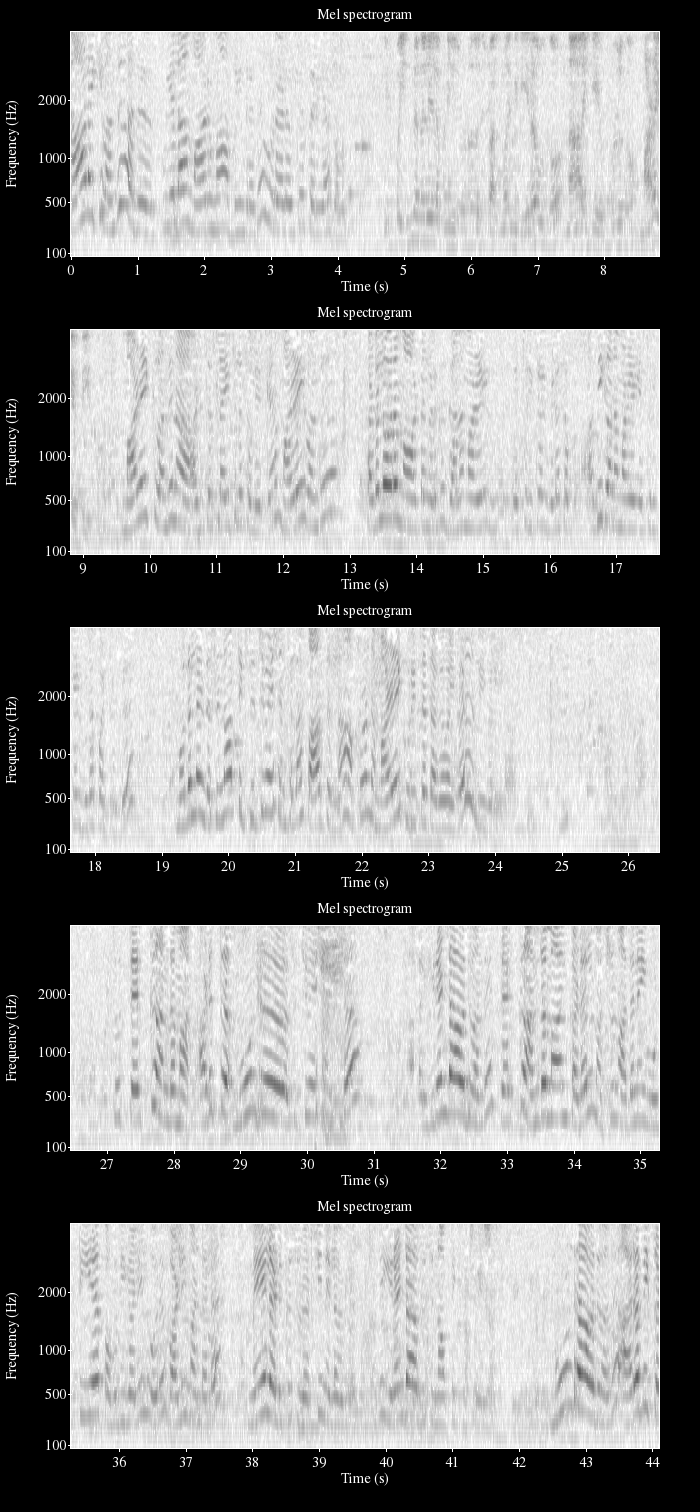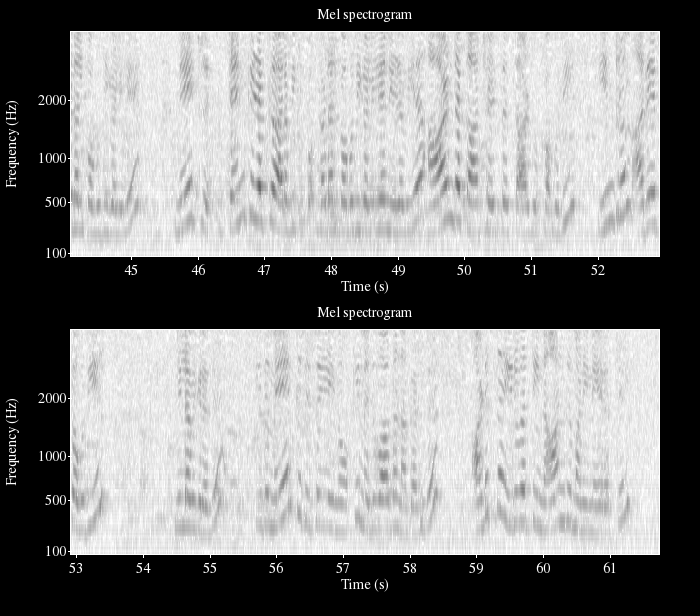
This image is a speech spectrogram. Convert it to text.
நாளைக்கு வந்து அது புயலா மாறுமா அப்படின்றது ஓரளவுக்கு சரியா சொல்ல முடியும் இப்ப இந்த நிலையில இப்ப நீங்க சொல்றத வச்சு பார்க்கும்போது இன்னைக்கு இரவுக்கோ நாளைக்கு ஃபுல்லுக்கோ மழை எப்படி இருக்கும் மழைக்கு வந்து நான் அடுத்த ஸ்லைட்ஸ்ல சொல்லியிருக்கேன். மழை வந்து கடலோர மாவட்டங்களுக்கு கனமழை எச்சரிக்கை விடக்க அதி கனமழை எச்சரிக்கை விடப்பட்டிருக்கு. முதல்ல இந்த சினாப்டிக் சுச்சுவேஷன்ஸ் எல்லாம் பார்த்துடலாம். அப்புறம் இந்த மழை குறித்த தகவல்கள் see. ஸோ தெற்கு அந்தமான். அடுத்த மூன்று சுச்சுவேஷன்ஸ்ல இரண்டாவது வந்து தெற்கு அந்தமான் கடல் மற்றும் அதனை ஒட்டிய பகுதிகளில் ஒரு வளிமண்டல மேலடுக்கு சுழற்சி நிலவுகிறது. இது இரண்டாவது சினாப்டிக் சுச்சுவேஷன் மூன்றாவது வந்து அரபிக்கடல் பகுதிகளிலே நேற்று தென்கிழக்கு அரபிக் கடல் பகுதிகளிலே நிலவிய ஆழ்ந்த காற்றழுத்த தாழ்வு பகுதி இன்றும் அதே பகுதியில் நிலவுகிறது. இது மேற்கு திசையை நோக்கி மெதுவாக நகர்ந்து அடுத்த இருபத்தி நான்கு மணி நேரத்தில்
